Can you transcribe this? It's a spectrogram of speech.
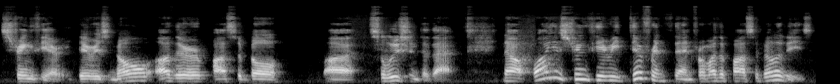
string theory. There is no other possible uh, solution to that. Now, why is string theory different then from other possibilities?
